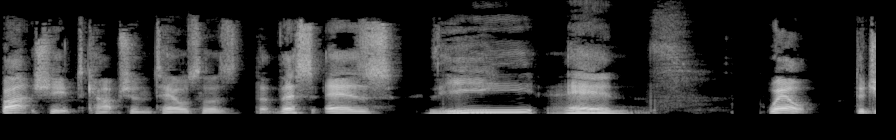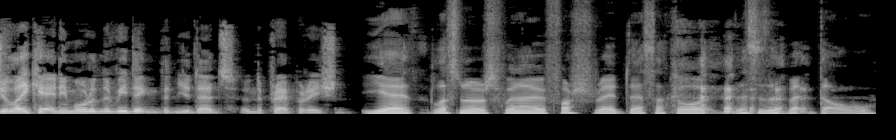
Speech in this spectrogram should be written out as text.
bat shaped caption tells us that this is The end. Well, did you like it any more in the reading than you did in the preparation? Yeah, listeners, when I first read this, I thought this is a bit dull.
